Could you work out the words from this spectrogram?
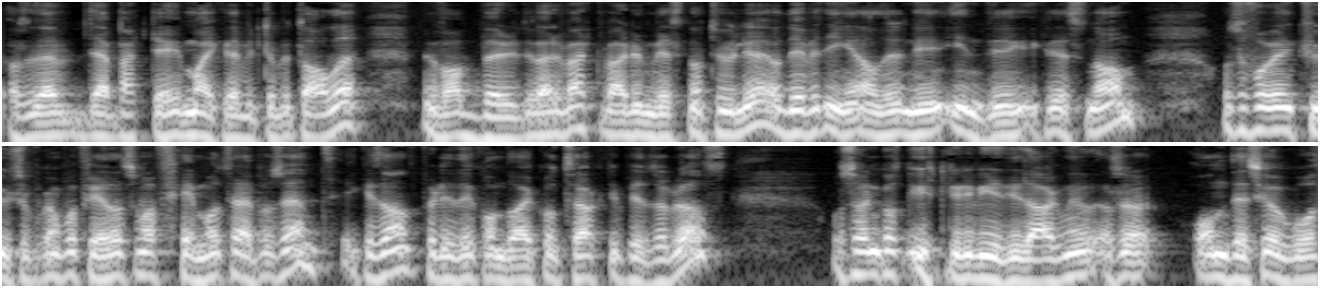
Altså det, er, det er verdt det markedet er villig til å betale, men hva bør det være verdt? Hva er det mest naturlige? Og Det vet ingen andre enn de indre kretsene om. Og så får vi en kursoppgang på fredag som var 35% ikke sant? fordi det kom da en kontrakt i Petrobras. Og så har den gått ytterligere videre i dag. Men altså, om det skal gå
